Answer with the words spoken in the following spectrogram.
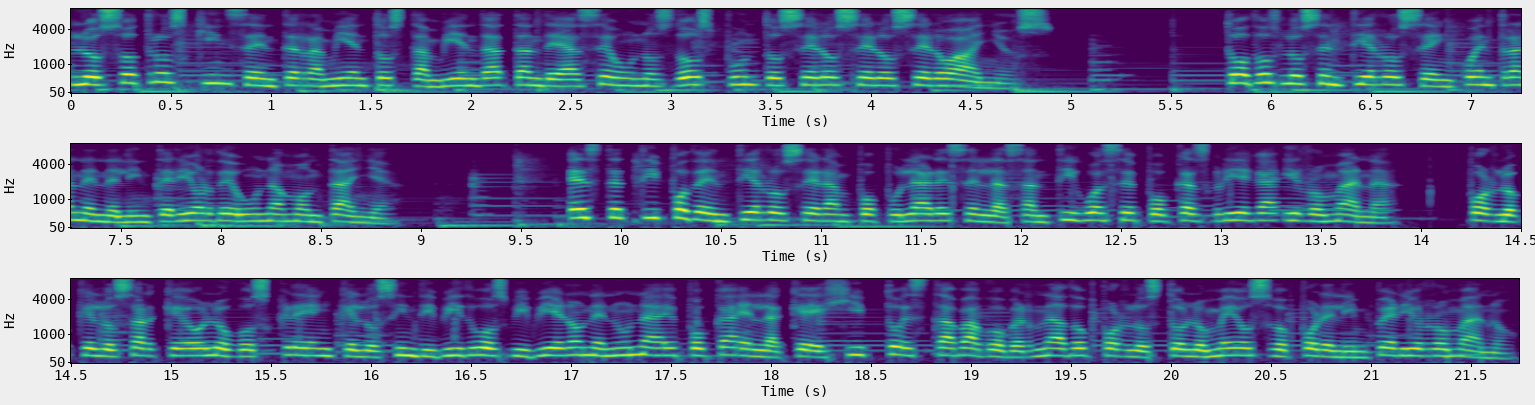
Los otros 15 enterramientos también datan de hace unos 2.000 años. Todos los entierros se encuentran en el interior de una montaña. Este tipo de entierros eran populares en las antiguas épocas griega y romana, por lo que los arqueólogos creen que los individuos vivieron en una época en la que Egipto estaba gobernado por los Ptolomeos o por el Imperio Romano.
